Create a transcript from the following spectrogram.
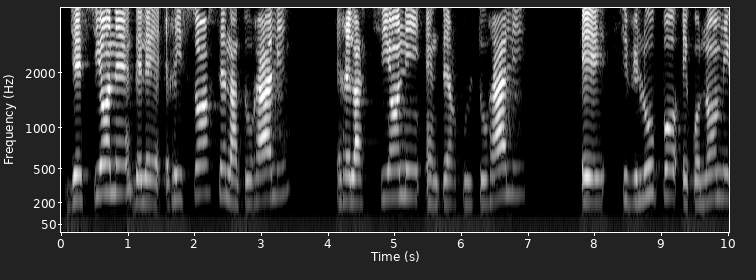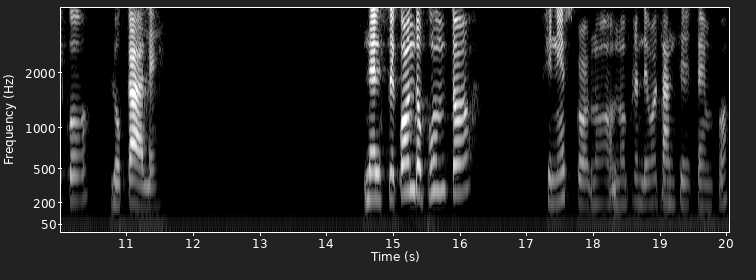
gestione delle risorse naturali, relazioni interculturali e sviluppo economico locale. Nel secondo punto, finisco, no, non prendevo tanto tempo,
